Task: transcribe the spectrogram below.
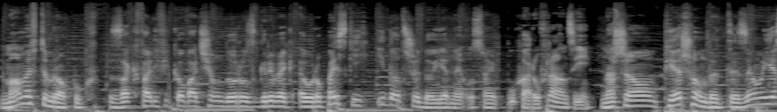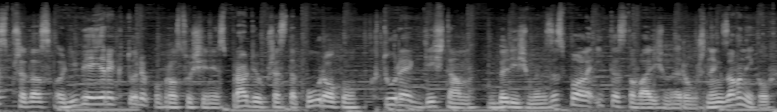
Mamy w tym roku zakwalifikować się do rozgrywek europejskich i dotrzeć do 1-8 Pucharu Francji. Naszą pierwszą decyzją jest sprzedaż Olivieiry, który po prostu się nie sprawdził przez te pół roku, które gdzieś tam byliśmy w zespole i testowaliśmy różnych zawodników.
